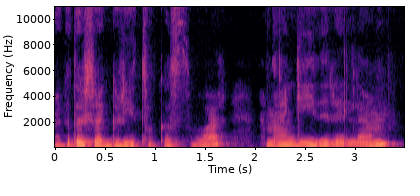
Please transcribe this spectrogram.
Arkadaşlar gri tokası var. Hemen giydirelim.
